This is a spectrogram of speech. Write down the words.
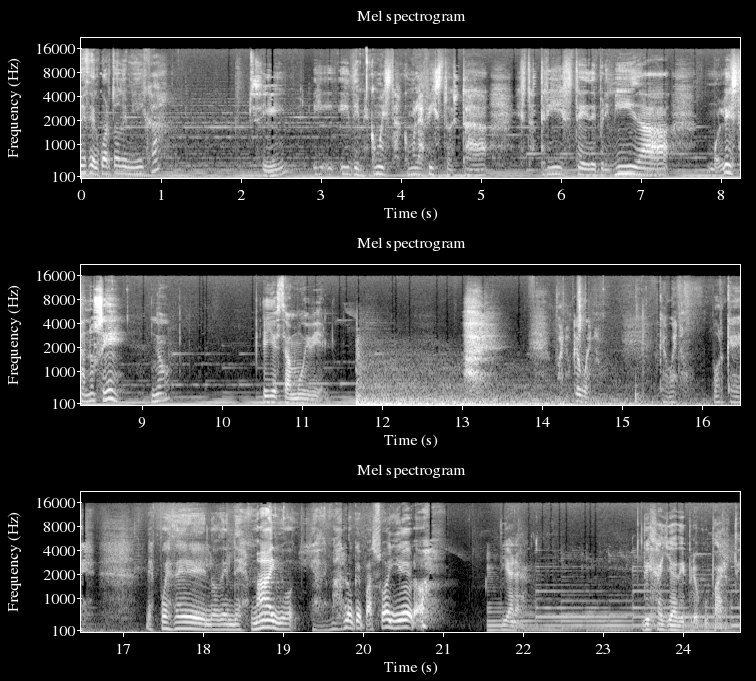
¿Vienes del cuarto de mi hija? Sí. Y, y dime, ¿cómo está? ¿Cómo la has visto? ¿Está, ¿Está triste, deprimida, molesta? No sé. No. Ella está muy bien. Bueno, qué bueno. Qué bueno. Porque después de lo del desmayo y además lo que pasó ayer... ah, Diana, deja ya de preocuparte.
